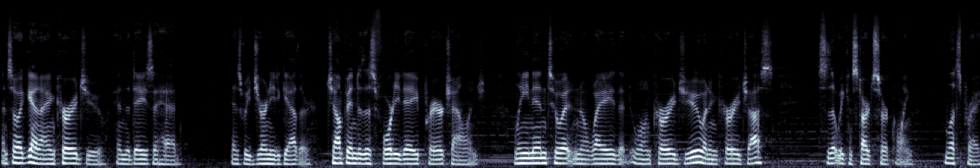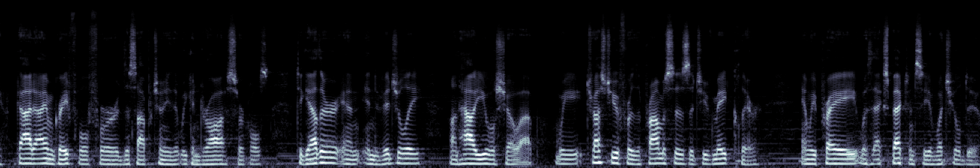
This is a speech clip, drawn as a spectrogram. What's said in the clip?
And so, again, I encourage you in the days ahead as we journey together. Jump into this 40 day prayer challenge. Lean into it in a way that will encourage you and encourage us so that we can start circling. Let's pray. God, I am grateful for this opportunity that we can draw circles together and individually on how you will show up. We trust you for the promises that you've made clear, and we pray with expectancy of what you'll do.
